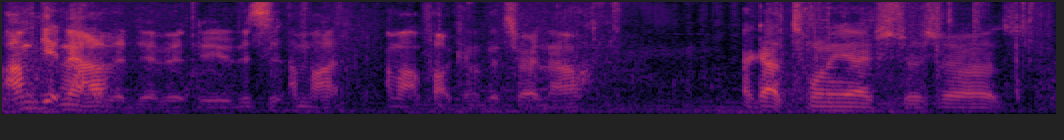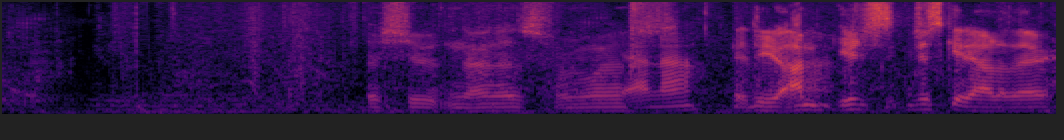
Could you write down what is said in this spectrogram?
I'm getting out of the divot, dude. This is I'm not I'm not fucking with this right now. I got 20 extra shots. They're shooting at us from Yeah, west. no. Yeah, dude, I'm you just just get out of there.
